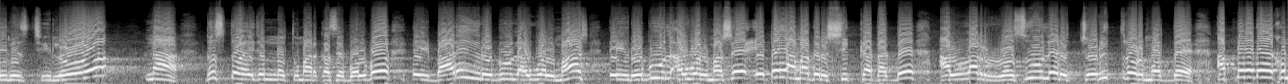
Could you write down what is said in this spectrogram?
জিনিস ছিল না। দোস্ত এই জন্য তোমার কাছে বলব এই বারেই রবিউল আউয়াল মাস এই রবিউল আউয়াল মাসে এটাই আমাদের শিক্ষা থাকবে আল্লাহর রসুলের চরিত্রর মধ্যে। আপনারা তো এখন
